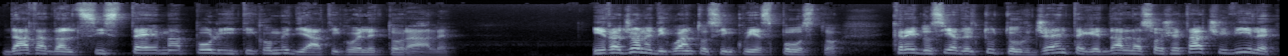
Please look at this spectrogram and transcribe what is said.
data dal sistema politico mediatico elettorale. In ragione di quanto sin qui esposto, credo sia del tutto urgente che dalla società civile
